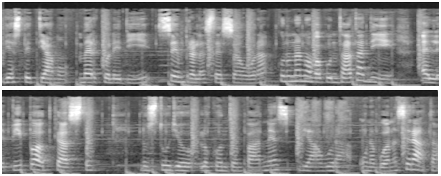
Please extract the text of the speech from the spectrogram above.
Vi aspettiamo mercoledì, sempre alla stessa ora, con una nuova puntata di LP Podcast. Lo studio Lo Content Partners vi augura una buona serata.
